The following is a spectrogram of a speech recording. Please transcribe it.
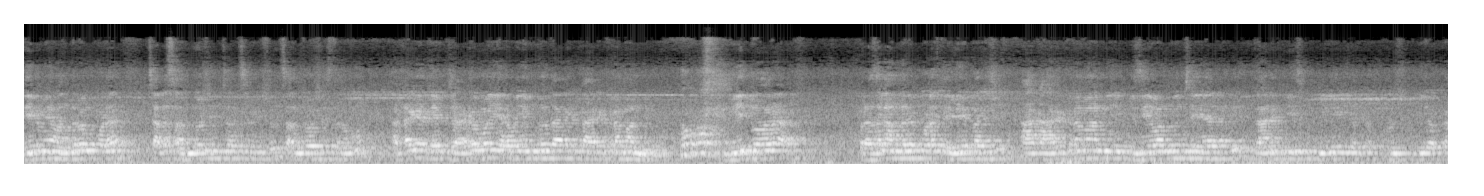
దీన్ని మేము అందరం కూడా చాలా సంతోషించాల్సిన విషయం సంతోషిస్తున్నాము. అట్లాగే రేపు జరగబోయే ఇరవై ఎనిమిదో తారీఖు కార్యక్రమాన్ని మీ ద్వారా ప్రజలందరికీ కూడా తెలియపరిచి ఆ కార్యక్రమాన్ని విజయవంతం చేయాలని దానికి మీ యొక్క కృషి మీ యొక్క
